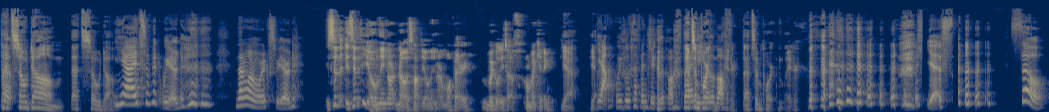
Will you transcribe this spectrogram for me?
No. That's so dumb. That's so dumb. Yeah, it's a bit weird. that one works weird. Is it is it the only nor- no? It's not the only normal fairy. Wigglytuff. Who am I kidding? Yeah, yeah. Yeah, Wigglytuff and Jigglypuff. That's and important Igglybuff. later. That's important later. yes. so,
